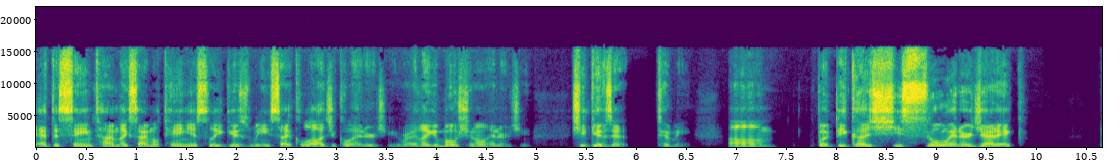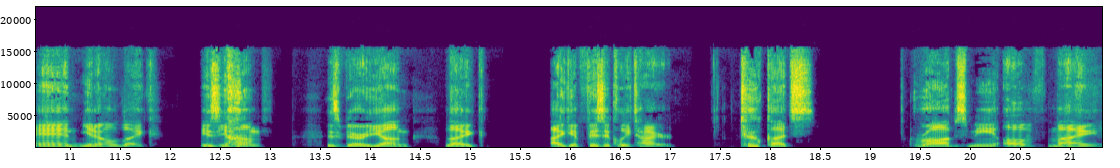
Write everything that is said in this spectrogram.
at the same time, like simultaneously, gives me psychological energy, right? Like emotional energy. She gives it to me. Um, but because she's so energetic, and you know, like is young, is very young, like I get physically tired. Tukutz robs me of my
